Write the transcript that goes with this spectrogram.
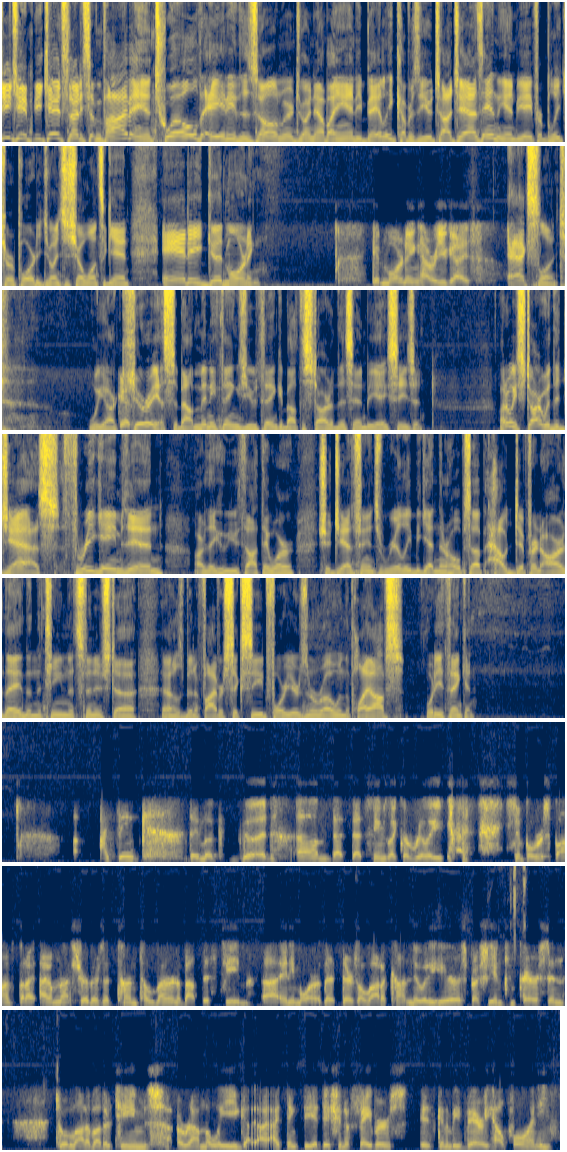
DJ and PK, it's 97.5 and 1280 The Zone. We're joined now by Andy Bailey, covers the Utah Jazz and the NBA for Bleacher Report. He joins the show once again. Andy, good morning. Good morning. How are you guys? Excellent. We are good. curious about many things you think about the start of this NBA season. Why don't we start with the Jazz? Three games in, are they who you thought they were? Should Jazz fans really be getting their hopes up? How different are they than the team that's finished, uh, you know, has been a five or six seed four years in a row in the playoffs? What are you thinking? I think they look good. Um, that that seems like a really simple response, but I, I'm not sure there's a ton to learn about this team uh, anymore. There, there's a lot of continuity here, especially in comparison to a lot of other teams around the league. I, I think the addition of Favors is going to be very helpful, and he's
